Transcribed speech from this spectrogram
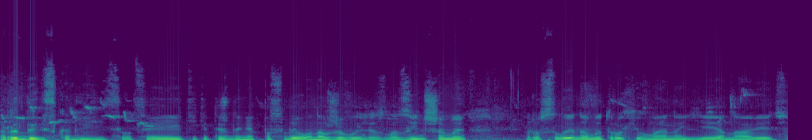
редиска, дивіться. Оце я її тільки тиждень як посадив, вона вже вилізла. З іншими рослинами трохи в мене є навіть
